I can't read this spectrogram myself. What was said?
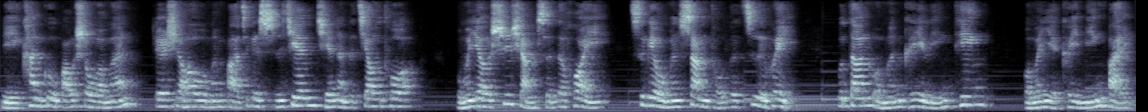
你看顾保守我们。这时候，我们把这个时间全然的交托，我们要思想神的话语，赐给我们上头的智慧。不单我们可以聆听，我们也可以明白，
